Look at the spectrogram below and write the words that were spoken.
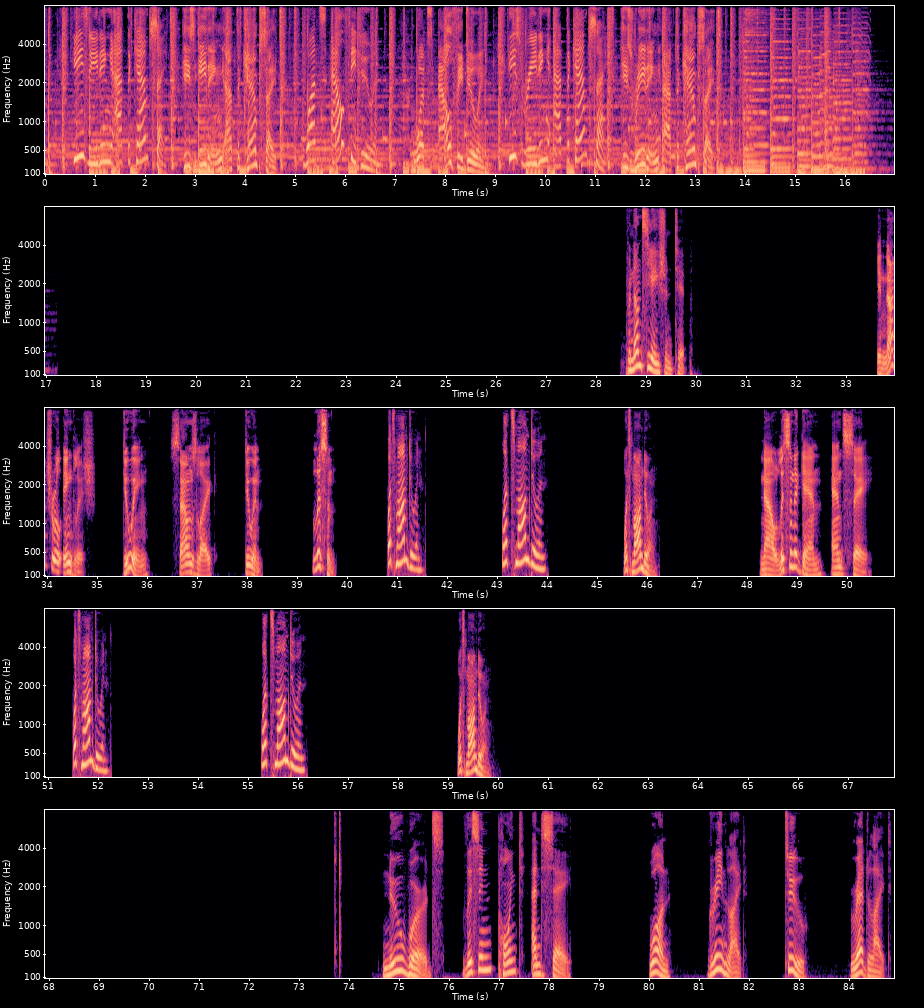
He's eating at the campsite. He's eating at the campsite. What's Alfie doing? What's Alfie doing? He's reading at the campsite. He's reading at the campsite. Pronunciation tip. In natural English, doing sounds like doin'. Listen. What's mom doing? What's mom doing? What's mom doing? Now listen again and say. What's mom doing? What's mom doing? What's mom doing? New words. Listen, point, and say. 1. Green light. 2. Red light.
